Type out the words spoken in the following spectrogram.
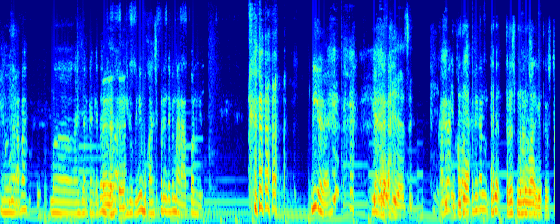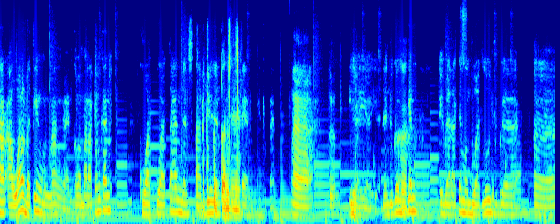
mengar- apa, mengajarkan kita bahwa hidup ini bukan sprint tapi maraton gitu. Iya kan? Iya kan? Iya sih. Karena kalau Intinya, sprint kan Ter- terus menua gitu Start awal berarti yang menang kan. Kalau maraton kan kuat-kuatan dan stabil dan ya. konsisten gitu kan. Nah, Iya iya iya. Dan juga Ah. mungkin ibaratnya membuat lu juga eh,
